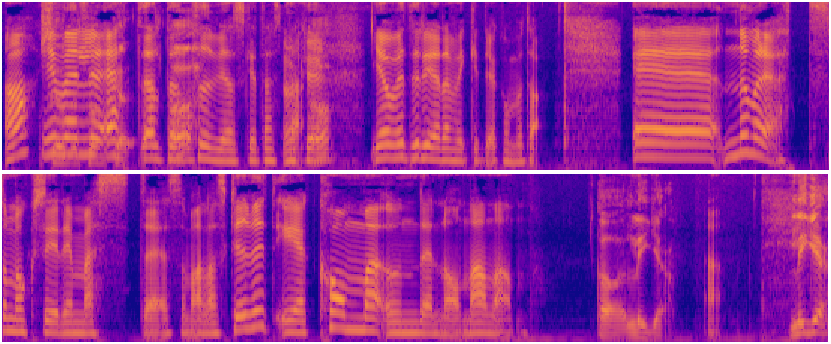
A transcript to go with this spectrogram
Ja, jag väljer ett alternativ jag ska testa. Okej. Jag vet redan vilket jag kommer ta. Eh, nummer ett, som också är det mest eh, som alla har skrivit, är komma under någon annan. Ja, ligga. Ja. Ligga,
